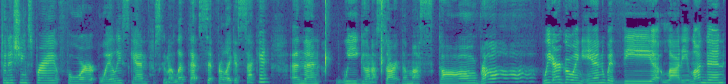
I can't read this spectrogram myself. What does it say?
finishing spray for oily skin. I'm just gonna let that sit for like a second and then we gonna start the mascara. We are going in with the Lottie London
